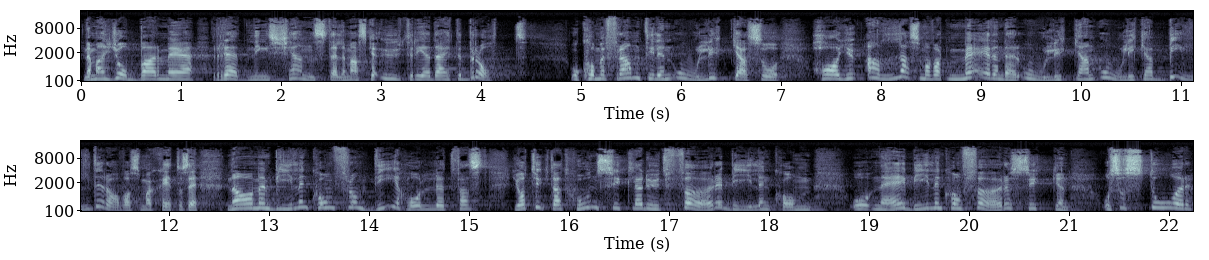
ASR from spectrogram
När man jobbar med räddningstjänst eller man ska utreda ett brott och kommer fram till en olycka så har ju alla som har varit med i den där olyckan olika bilder av vad som har skett och säger, ja men bilen kom från det hållet fast jag tyckte att hon cyklade ut före bilen kom och nej, bilen kom före cykeln. Och så står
